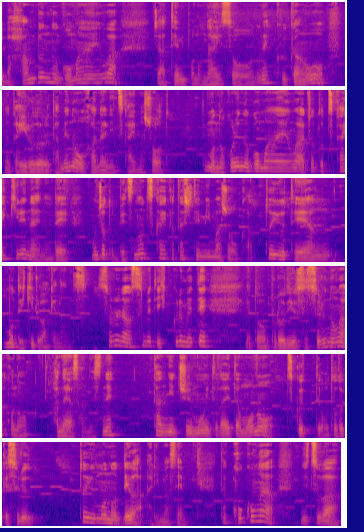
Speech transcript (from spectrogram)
えば半分の5万円はじゃあ店舗の内装のね空間をなんか彩るためのお花に使いましょうと。でも残りの5万円はちょっと使い切れないのでもうちょっと別の使い方してみましょうかという提案もできるわけなんです。それらを全てひっくるめて、えっと、プロデュースするのがこの花屋さんですね。単に注文いただいたものを作ってお届けするというものではありません。ここが実は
